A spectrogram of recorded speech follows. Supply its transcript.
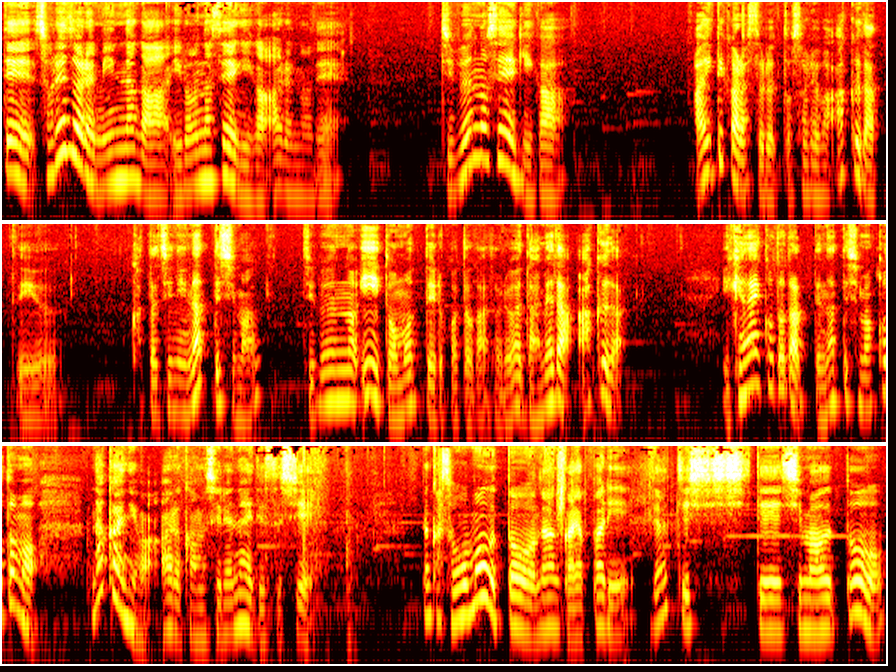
てそれぞれみんながいろんな正義があるので自分の正義が相手からするとそれは悪だっていう形になってしまう。自分のいいと思っていることがそれはダメだ。悪だ。いけないことだってなってしまうことも中にはあるかもしれないですしなんかそう思うとなんかやっぱりジャッジしてしまうと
